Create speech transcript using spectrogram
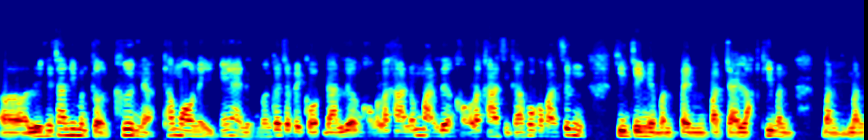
เอ่อ recession ที่มันเกิดขึ้นเนี่ยถ้ามองในอีกแง่หนึ่งมันก็จะไปกดดันเรื่องของราคาน้ำมันเรื่องของราคาสินค้าโภคภัณฑ์ซึ่งจริงๆเนี่ยมันเป็นปัจจัยหลักที่มันมันมัน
